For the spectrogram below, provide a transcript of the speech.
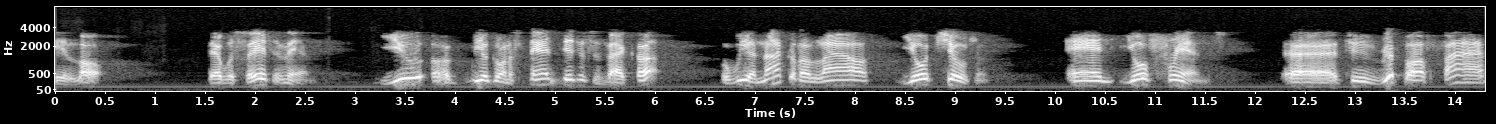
a law that would say to them, you are, we are going to stand businesses back up, but we are not going to allow your children and your friends uh, to rip off $500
